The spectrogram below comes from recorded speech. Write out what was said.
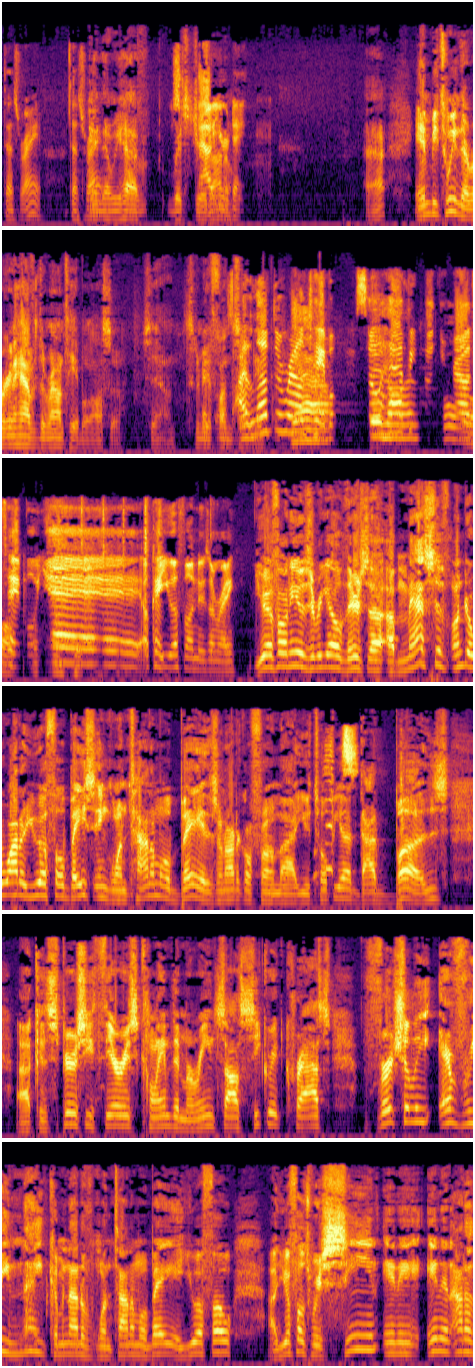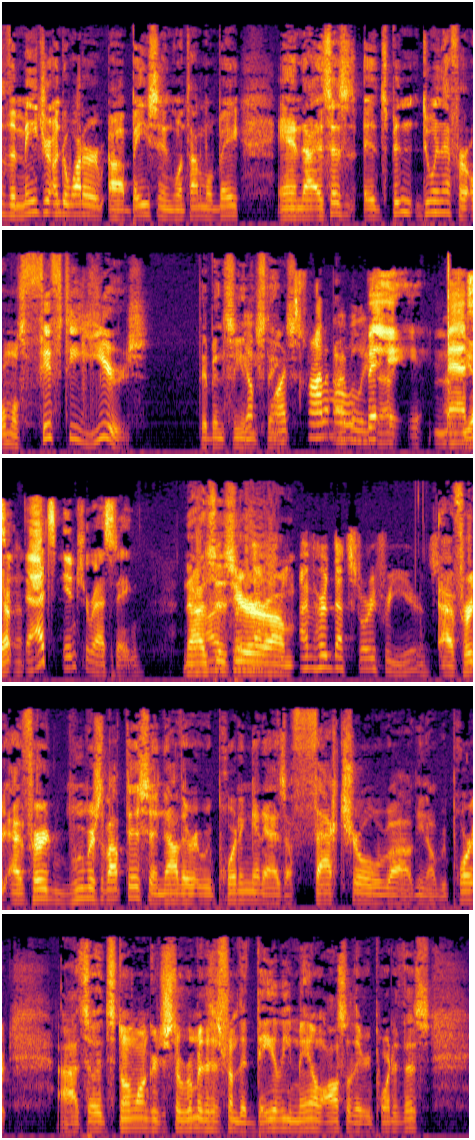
That's right. That's right. and then we have Rich Now Giordano. your day. Huh? In between there, we're gonna have the roundtable also. So it's gonna be a fun. I Sunday. love the roundtable. Yeah. Table. So Been happy on about the round hold table. on. Yay! Okay, UFO news. I'm ready. UFO news. Here we go. There's a, a massive underwater UFO base in Guantanamo Bay. There's an article from uh, Utopia.buzz. Uh, conspiracy theorists claim that Marine saw secret crafts virtually every night coming out of Guantanamo Bay. A UFO. Uh, UFOs were seen in a, in and out of the major underwater uh, base in Guantanamo Bay, and uh, it says it's been doing that for almost 50 years. They've been seeing these things. I Guantanamo believe Bay. Massive. Yep. That's interesting. Now it I've says heard here. that- Um, I've heard that story for years. I've heard I've heard rumors about this, and now they're reporting it as a factual, uh, you know, report. Uh, so it's no longer just a rumor. This is from the Daily Mail. Also, they reported this,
